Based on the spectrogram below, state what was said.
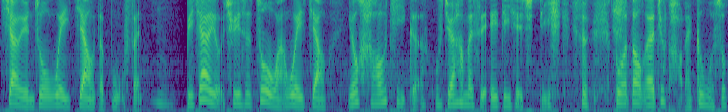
校园做卫教的部分。嗯，比较有趣是做完卫教，有好几个，我觉得他们是 ADHD，郭栋呃就跑来跟我说：“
